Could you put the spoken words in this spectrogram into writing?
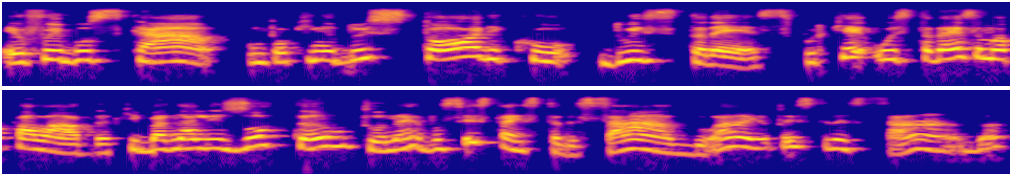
eu fui buscar um pouquinho do histórico do estresse, porque o estresse é uma palavra que banalizou tanto, né? Você está estressado? Ah, eu estou estressada.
